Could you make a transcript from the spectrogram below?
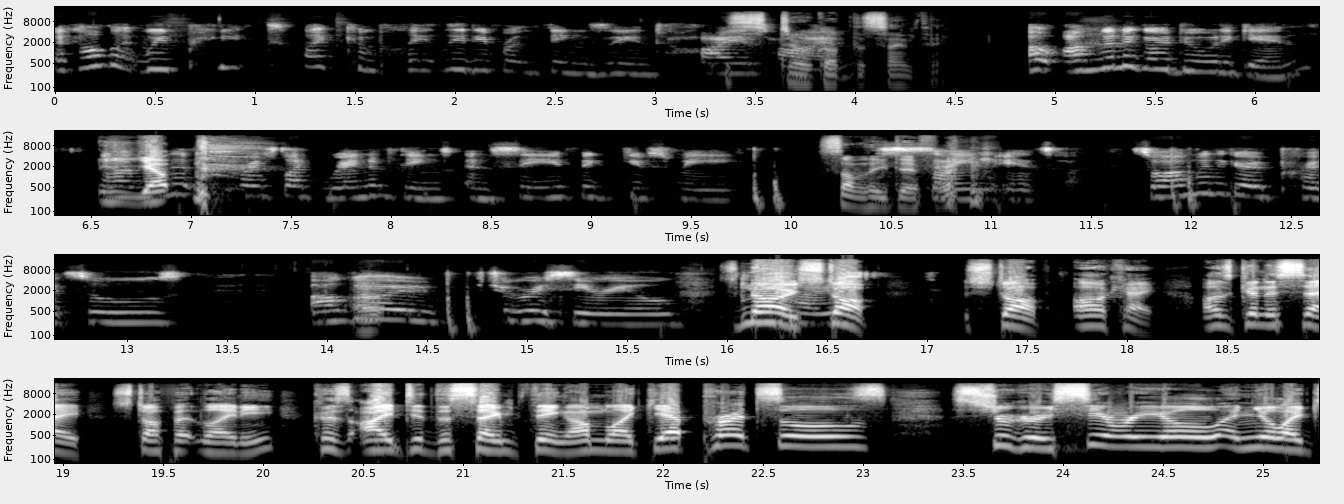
I can't believe we picked like completely different things the entire Still time. Still got the same thing. Oh, I'm gonna go do it again. And I'm Yep. gonna press like random things and see if it gives me Something different. same answer. So I'm gonna go pretzels. I'll Uh, go sugary cereal. No, toast. stop. Stop. Okay. I was gonna say, stop it, Layney, because I did the same thing. I'm like, yeah, pretzels, sugary cereal, and you're like,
